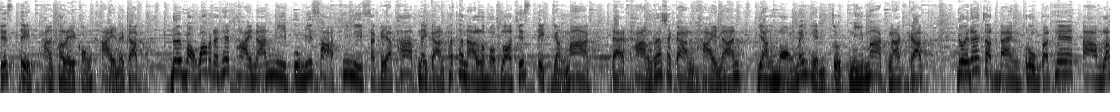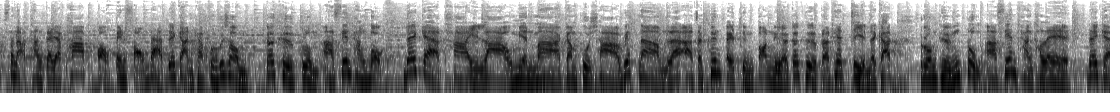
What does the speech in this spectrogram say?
จิสติก ทางทะเลของไทยนะครับ โดยบอกว่าประเทศไทยนั้นมีภูมิศาสตร์ที่มีศักยภาพในการพัฒนาระบบโลจิสติกอย่างมาก แต่ทางราชการไทยนั้นยังมองไม่เห็นจุดนี้มากนักครับ โดยได้จัดแบ่งกลุ่มประเทศตามลักษณะทางกายภาพออกเป็น 2 แบบด้วยกันครับคุณผู้ชม ก็คือกลุ่มอาเซียนทางบก ได้แก่ไทย ลาว เมียนมา กัมพูชา เวียดนาม และอาจจะขึ้นไปถึงตอนเหนือก็คือประเทศจีนนะครับ รวมถึงกลุ่มอาเซียนทางทะเล ได้แก่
